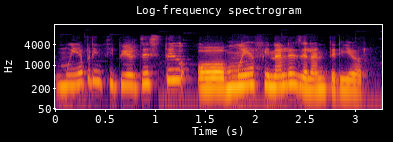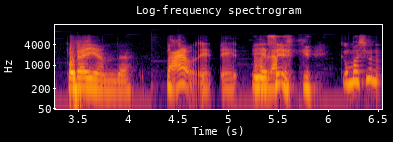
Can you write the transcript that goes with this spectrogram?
muy a principios de este o muy a finales del anterior. Por ahí anda. Claro, eh, eh, ya sé, como ha sido un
